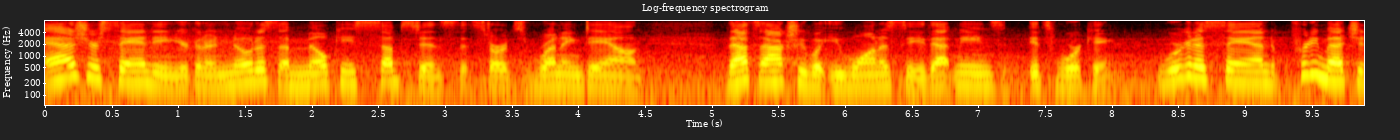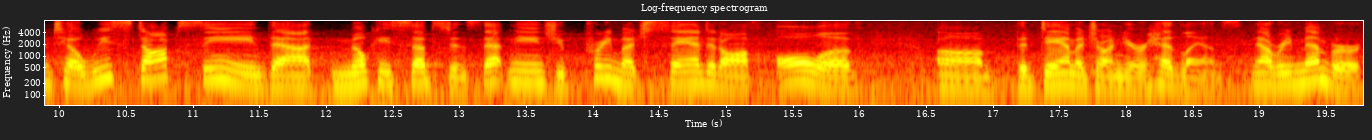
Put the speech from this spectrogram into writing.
As you're sanding, you're going to notice a milky substance that starts running down. That's actually what you want to see. That means it's working. We're going to sand pretty much until we stop seeing that milky substance. That means you've pretty much sanded off all of um, the damage on your headlamps. Now remember,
